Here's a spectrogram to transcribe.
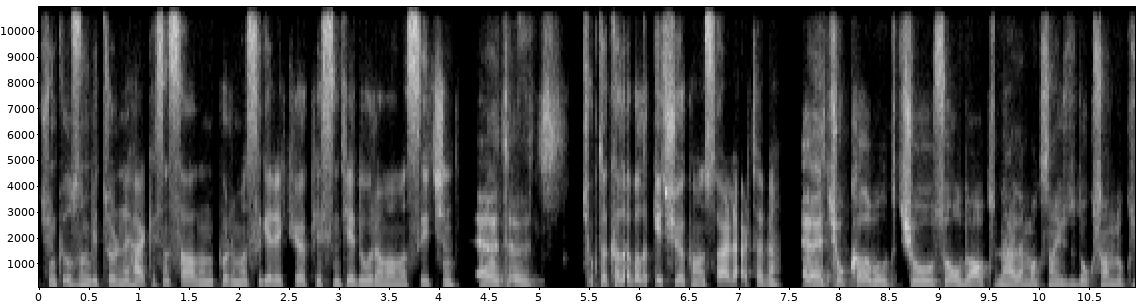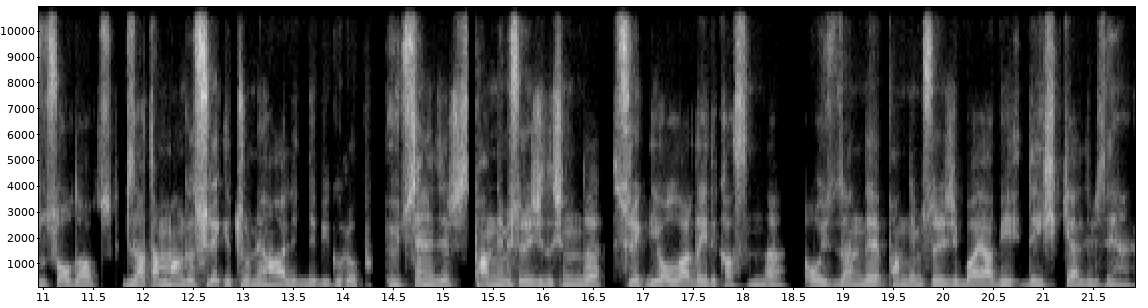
Çünkü uzun bir turne herkesin sağlığını koruması gerekiyor kesintiye de uğramaması için. Evet evet. Çok da kalabalık geçiyor konserler tabii. Evet çok kalabalık. Çoğu sold out. Nereden baksan %99'u sold out. Zaten Manga sürekli turne halinde bir grup. 3 senedir pandemi süreci dışında sürekli yollardaydık aslında. O yüzden de pandemi süreci bayağı bir değişik geldi bize yani.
